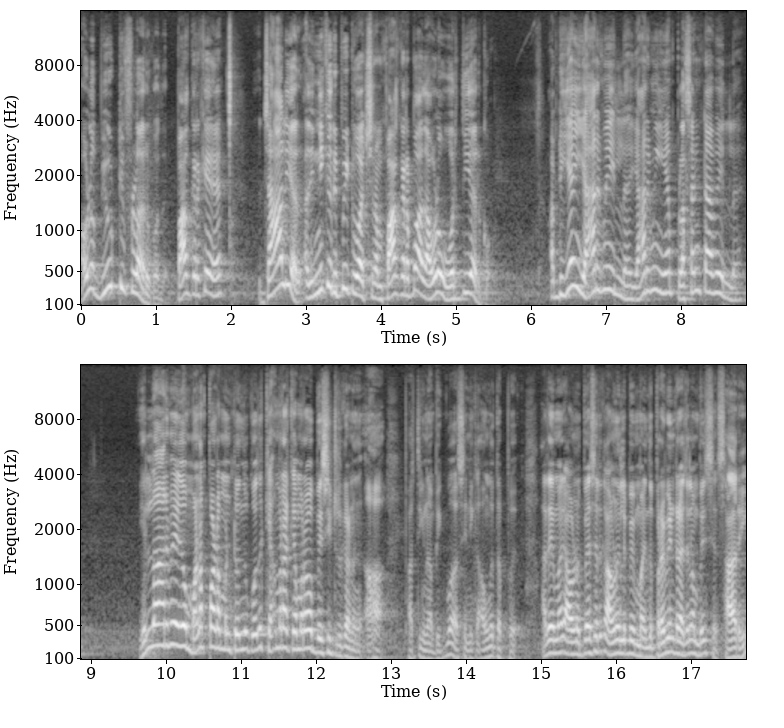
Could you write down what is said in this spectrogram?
அவ்வளோ பியூட்டிஃபுல்லாக இருக்கும் அது. பார்க்குறக்கே ஜாலியாக இருக்கும். அது இன்றைக்கி ரிப்பீட் வாட்ச் நம்ம பார்க்குறப்போ அது அவ்வளோ ஒர்த்தியாக இருக்கும். அப்படி ஏன் யாருமே இல்லை? யாருமே ஏன் ப்ளசண்ட்டாகவே இல்லை? எல்லாருமே ஏதோ மனப்பாடம் பண்ணிட்டு வந்து உட்காந்து கேமரா கேமராவாக பேசிகிட்டு இருக்கானுங்க. ஆ பார்த்தீங்கன்னா பிக் பாஸ் இன்னைக்கு அவங்க தப்பு. அதே மாதிரி அவனுக்கு பேசுறதுக்கு அவனுங்களே போய் இந்த பிரவீன் ராஜெல்லாம் போய் சாரி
